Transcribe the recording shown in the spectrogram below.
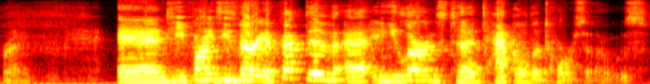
Right. And he finds he's very effective, at, and he learns to tackle the torsos.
